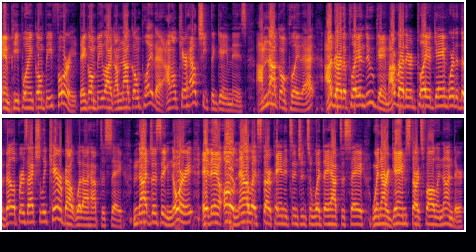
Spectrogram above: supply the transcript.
and people ain't gonna be for it. They're gonna be like, I'm not gonna play that. I don't care how cheap the game is. I'm not gonna play that. I'd rather play a new game. I'd rather play a game where the developers actually care about what I have to say, not just ignore it and then oh now let's start paying attention to what they have to say when our game starts falling under.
